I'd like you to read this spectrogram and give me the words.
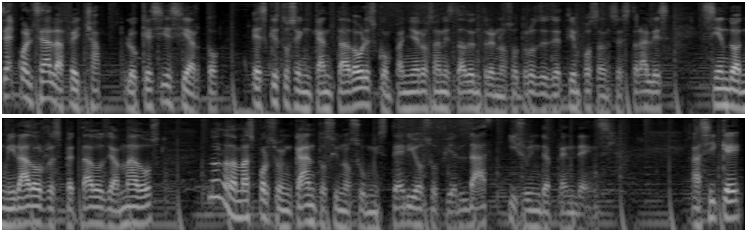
sea cual sea la fecha, lo que sí es cierto es que estos encantadores compañeros han estado entre nosotros desde tiempos ancestrales, siendo admirados, respetados y amados, no nada más por su encanto, sino su misterio, su fieldad y su independencia. Así que,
